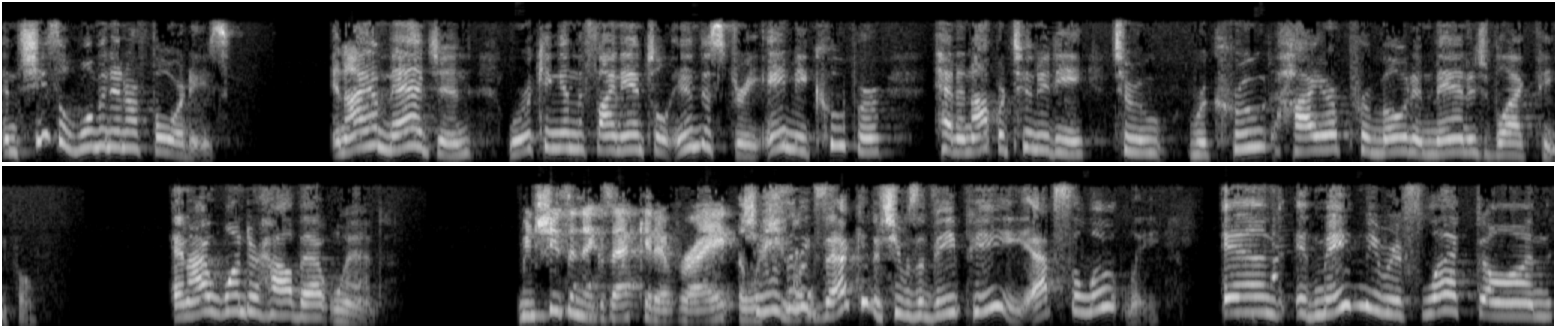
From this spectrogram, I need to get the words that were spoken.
And she's a woman in her 40s. And I imagine working in the financial industry, Amy Cooper had an opportunity to recruit, hire, promote, and manage black people. And I wonder how that went. I mean, she's an executive, right? The she was she an executive. She was a VP, absolutely. And it made me reflect on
